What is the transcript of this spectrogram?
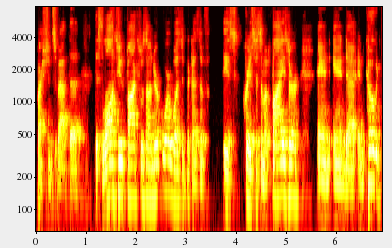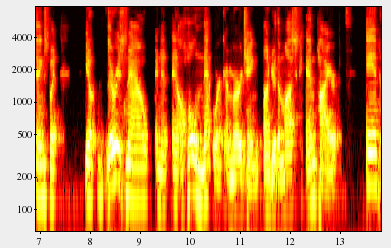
questions about the this lawsuit Fox was under, or was it because of is criticism of Pfizer and and uh, and COVID things, but you know there is now an, a whole network emerging under the Musk empire. And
